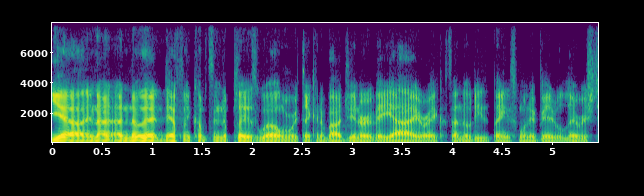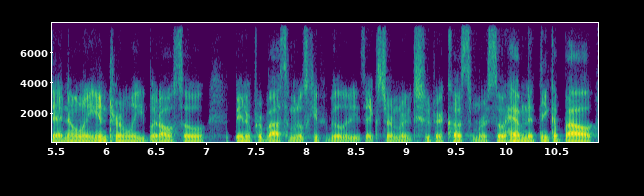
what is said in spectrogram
Yeah, and I, I, know that definitely comes into play as well when we're thinking about generative AI, right? Because I know these banks want to be able to leverage that not only internally, but also being able to provide some of those capabilities externally to their customers. So having to think about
